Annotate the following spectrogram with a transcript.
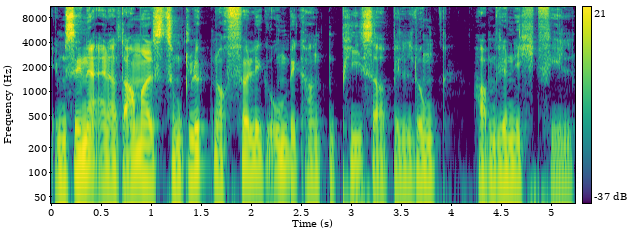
im Sinne einer damals zum Glück noch völlig unbekannten PISA-Bildung haben wir nicht viel.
